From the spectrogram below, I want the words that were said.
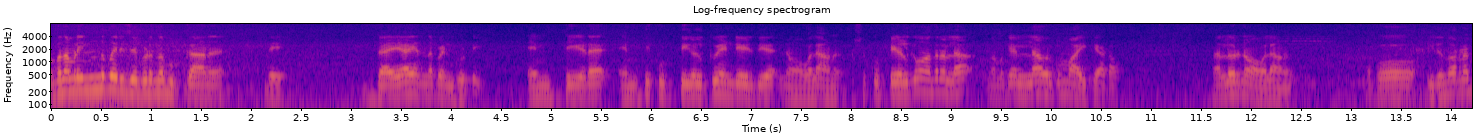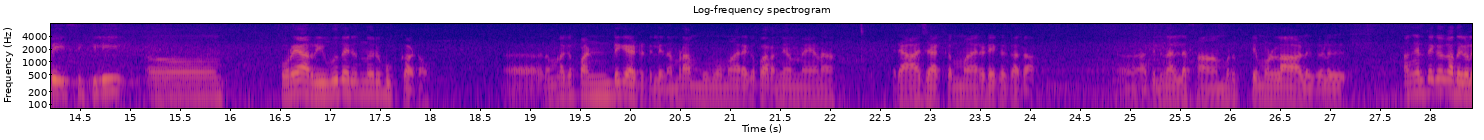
അപ്പോൾ നമ്മൾ ഇന്ന് പരിചയപ്പെടുന്ന ബുക്കാണ് ദേ ദയ എന്ന പെൺകുട്ടി. എം ടിയുടെ എം ടി കുട്ടികൾക്ക് വേണ്ടി എഴുതിയ നോവലാണ്. പക്ഷെ കുട്ടികൾക്ക് മാത്രമല്ല നമുക്ക് എല്ലാവർക്കും വായിക്കാം കേട്ടോ. നല്ലൊരു നോവലാണ്. അപ്പോൾ ഇതെന്ന് പറഞ്ഞാൽ ബേസിക്കലി കുറേ അറിവ് തരുന്നൊരു ബുക്കാട്ടോ. നമ്മളൊക്കെ പണ്ട് കേട്ടിട്ടില്ലേ നമ്മുടെ അമ്മൂമ്മമാരൊക്കെ പറഞ്ഞു തന്നെയാണ് രാജാക്കന്മാരുടെയൊക്കെ കഥ. അതിൽ നല്ല സാമർത്ഥ്യമുള്ള ആളുകൾ അങ്ങനത്തെയൊക്കെ കഥകൾ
